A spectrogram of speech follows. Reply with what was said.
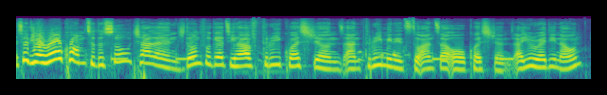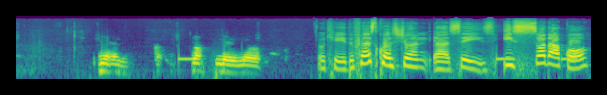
I said you're welcome to the Soul Challenge. Don't forget you have three questions and three minutes to answer all questions. Are you ready now? Yes. Not play, no. Okay, the first question uh, says Is Sodako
